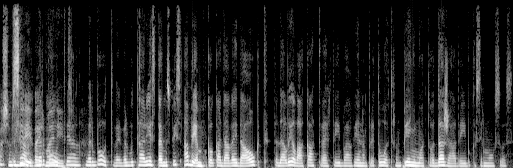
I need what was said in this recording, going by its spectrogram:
pašam sevi vajag varbūt, mainīt. jā, varbūt, vai varbūt tā ir iespējams vis, abiem kaut kādā veidā augt, tādā lielākā atvērtībā vienam pret otru un pieņemot to dažādību, kas ir mūsos.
